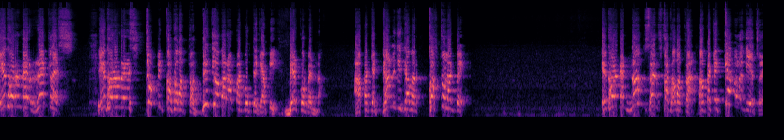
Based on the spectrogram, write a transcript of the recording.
এ ধরনের রেকলেস এ ধরনের স্টুপিড কথাবার্তা দ্বিতীয়বার আপনার মুখ থেকে আপনি বের করবেন না। আপনাকে গালি দিতে আমার কষ্ট লাগবে। এ ধরনের ননসেন্স কথাবার্তা আপনাকে কে বলে দিয়েছে?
